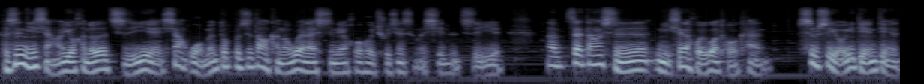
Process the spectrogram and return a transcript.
可是你想啊，有很多的职业，像我们都不知道，可能未来十年会不会出现什么新的职业。那在当时，你现在回过头看，是不是有一点点？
